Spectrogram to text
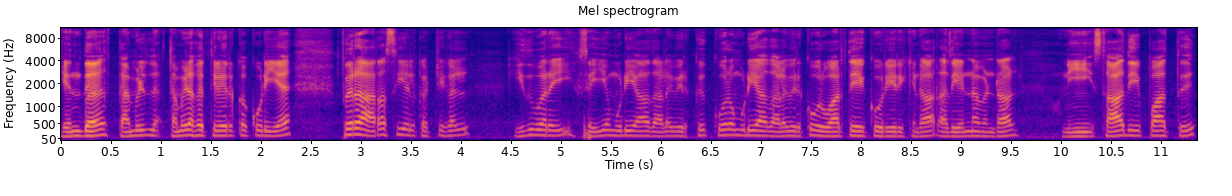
எந்த தமிழ் தமிழகத்தில் இருக்கக்கூடிய பிற அரசியல் கட்சிகள் இதுவரை செய்ய முடியாத அளவிற்கு கூற முடியாத அளவிற்கு ஒரு வார்த்தையை கூறியிருக்கின்றார். அது என்னவென்றால் நீ சாதியை பார்த்து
